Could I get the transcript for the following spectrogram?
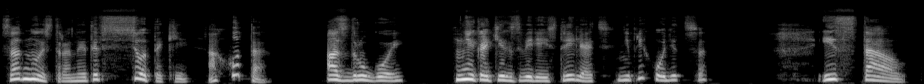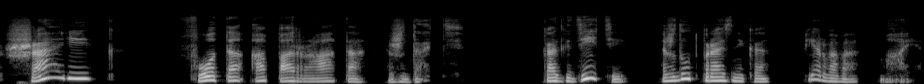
С одной стороны, это все-таки охота, а с другой — никаких зверей стрелять не приходится. И стал шарик фотоаппарата ждать как дети ждут праздника 1 мая.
